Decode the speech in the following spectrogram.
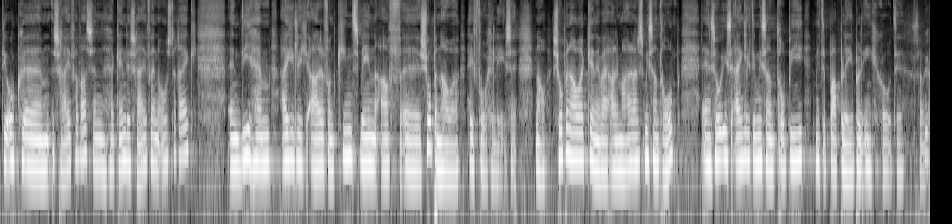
die ook uh, schrijver was, een herkende schrijver in Oostenrijk. En die hem eigenlijk al van kindsbeen af uh, Schopenhauer heeft voorgelezen. Nou, Schopenhauer kennen wij allemaal als misantroop. En zo is eigenlijk de misantropie met de paplepel ingegoten. Ja.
